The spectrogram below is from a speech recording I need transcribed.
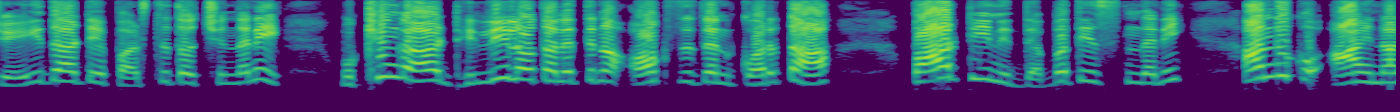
చేయి దాటే పరిస్థితి వచ్చిందని ముఖ్యంగా ఢిల్లీలో తలెత్తిన ఆక్సిజన్ కొరత పార్టీని దెబ్బతీస్తుందని అందుకు ఆయన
